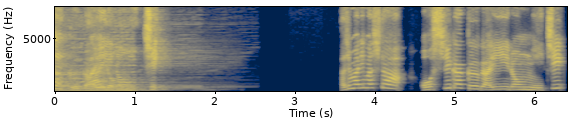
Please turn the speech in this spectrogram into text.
し学概論1。始まりました。推し学概論1。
